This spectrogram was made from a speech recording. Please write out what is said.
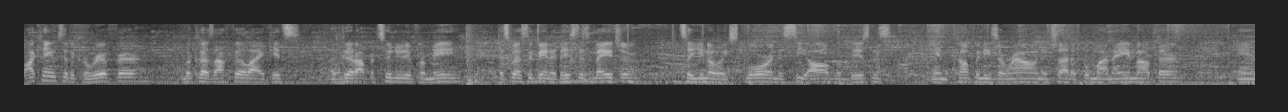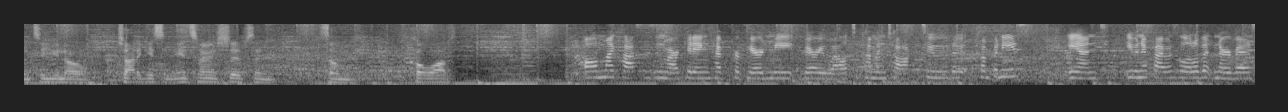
I came to the Career Fair because I feel like it's a good opportunity for me, especially being a business major, to you know explore and to see all the business and companies around and try to put my name out there and to you know try to get some internships and some co-ops. All my classes in marketing have prepared me very well to come and talk to the companies and even if I was a little bit nervous,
